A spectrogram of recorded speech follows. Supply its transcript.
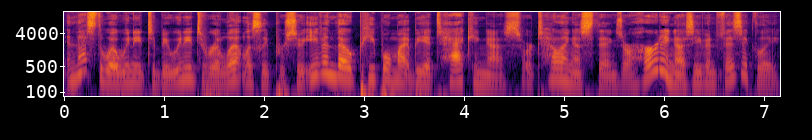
And that's the way we need to be. We need to relentlessly pursue, even though people might be attacking us or telling us things or hurting us, even physically.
